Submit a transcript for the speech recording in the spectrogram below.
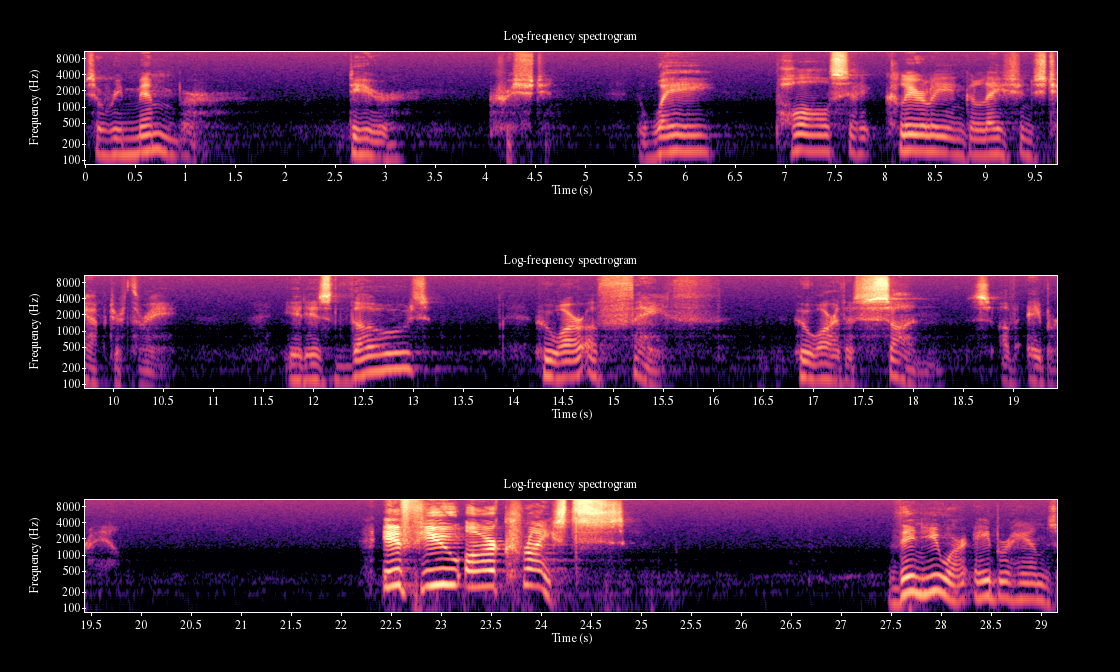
So remember, dear Christian, the way Paul said it clearly in Galatians chapter 3. It is those who are of faith who are the sons of Abraham. If you are Christ's, then you are Abraham's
